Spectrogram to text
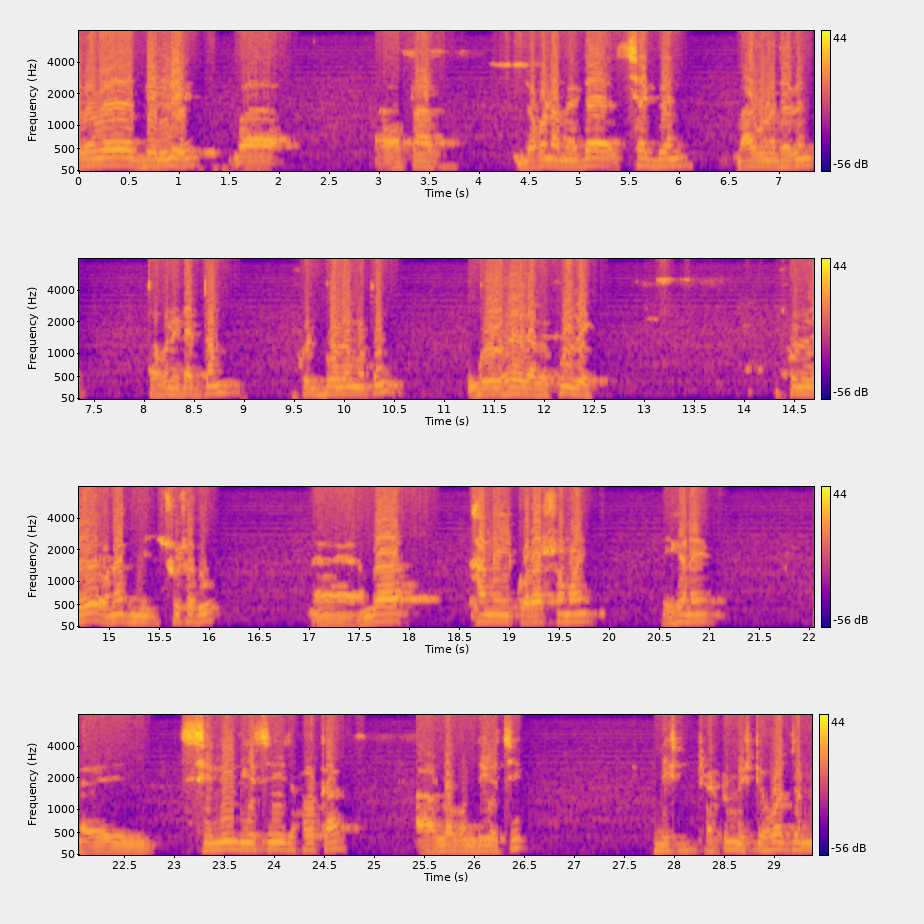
এভাবে বেললে বা আপনার যখন আপনি এটা সেকবেন বা আগুনে দেবেন তখন এটা একদম ফুটবলের মতন গোল হয়ে যাবে, ফুলবে। ফুললে অনেক সুস্বাদু। আমরা খামে করার সময় এখানে এই চিনি দিয়েছি হালকা আর লবণ দিয়েছি। মিষ্টি, একটু মিষ্টি হওয়ার জন্য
